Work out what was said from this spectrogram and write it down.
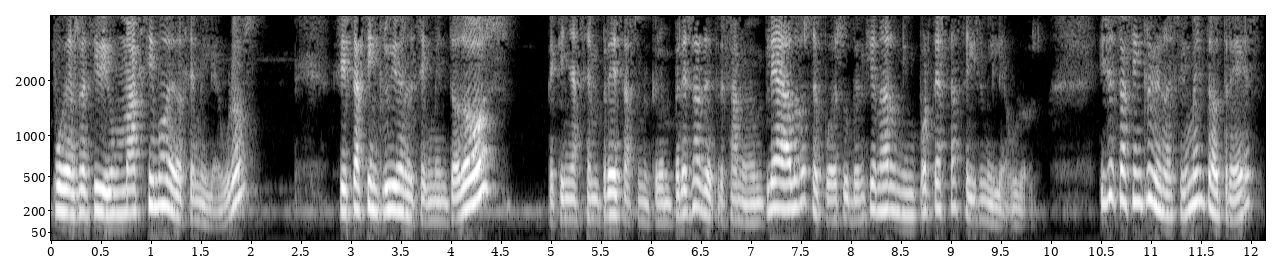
puedes recibir un máximo de 12.000 euros. Si estás incluido en el segmento 2, pequeñas empresas o microempresas de 3 a 9 empleados, se puede subvencionar un importe hasta 6.000 euros. Y si estás incluido en el segmento 3,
